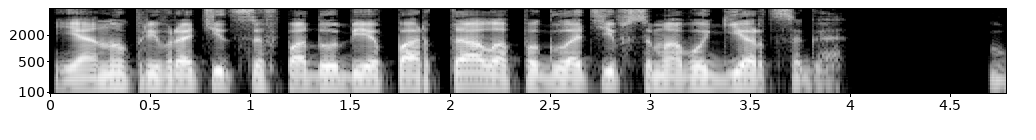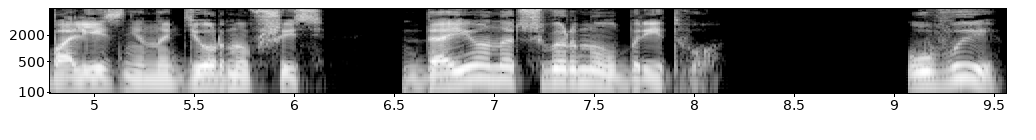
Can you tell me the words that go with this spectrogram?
и оно превратится в подобие портала, поглотив самого герцога. Болезненно дернувшись, Дайон отшвырнул бритву. Увы,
